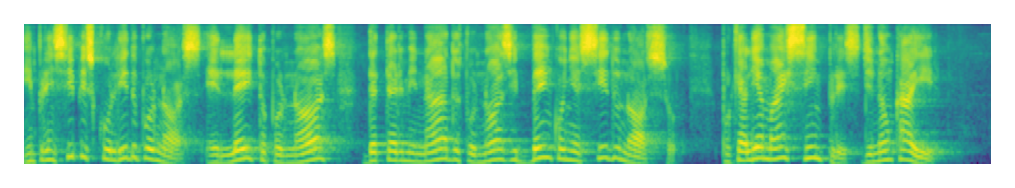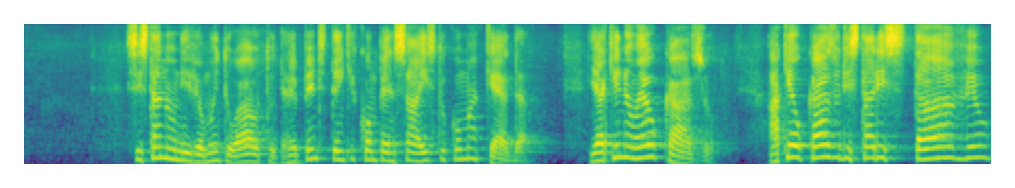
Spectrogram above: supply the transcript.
em princípio escolhido por nós, eleito por nós, determinado por nós e bem conhecido nosso, porque ali é mais simples de não cair. Se está num nível muito alto, de repente tem que compensar isto com uma queda. E aqui não é o caso. Aqui é o caso de estar estável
